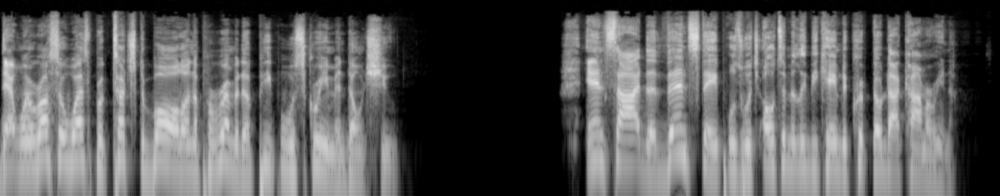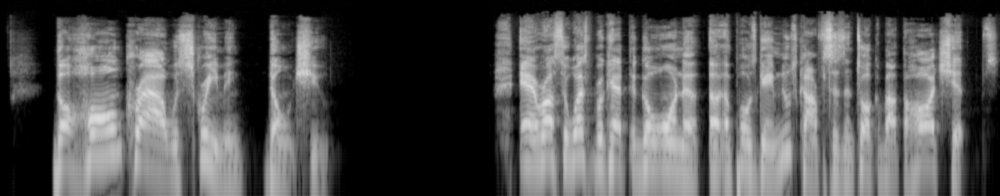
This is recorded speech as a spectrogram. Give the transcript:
that when Russell Westbrook touched the ball on the perimeter, people were screaming, "Don't shoot." Inside the then Staples, which ultimately became the Crypto.com arena. The home crowd was screaming, Don't shoot. And Russell Westbrook had to go on the uh, post game news conferences and talk about the hardships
